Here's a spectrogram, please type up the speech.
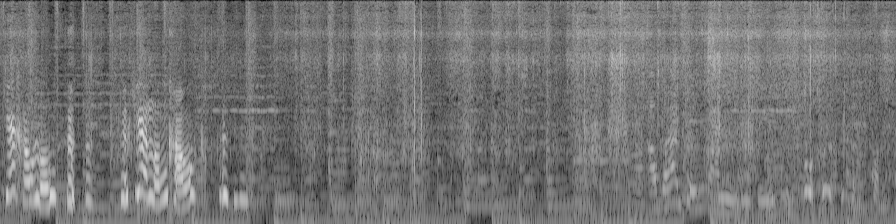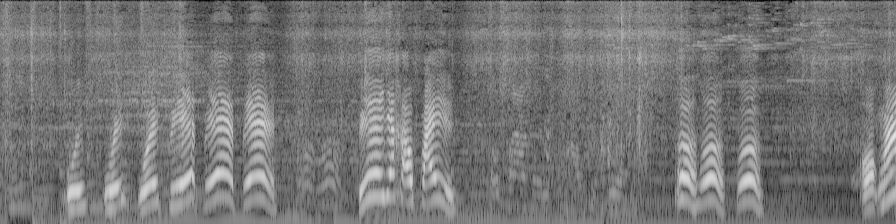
เคลียร์เขาหลงเคลียร์หลงเขาเอาบ้านถึงวันจริงอุ้ยอุ้ยอุ้ยเป๊ะเป๊ะเป๊ะเป๊ะอย่าเข้าไปเขาป้ากันเอาเพื่อนเออเออเออกมา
